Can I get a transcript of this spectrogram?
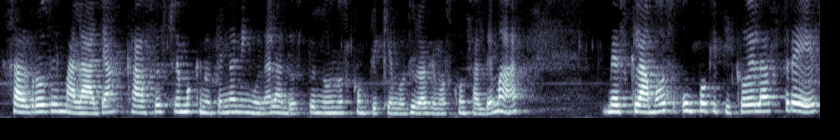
sal rosa Himalaya, caso extremo que no tenga ninguna de las dos, pues no nos compliquemos si lo hacemos con sal de mar. Mezclamos un poquitico de las tres,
